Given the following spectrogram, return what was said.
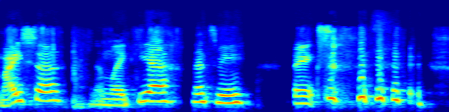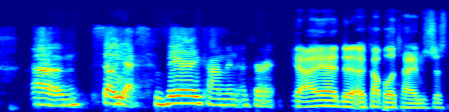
Maisha. And I'm like, yeah, that's me. Thanks. um, so yes, very common occurrence. Yeah, I had to, a couple of times just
